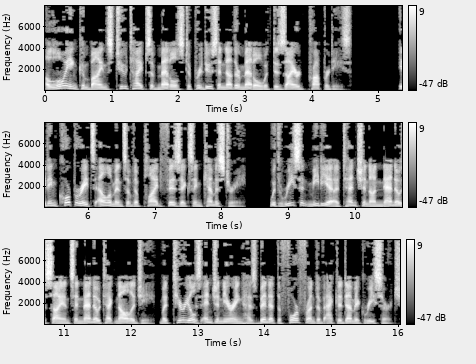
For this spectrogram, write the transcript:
Alloying combines two types of metals to produce another metal with desired properties. It incorporates elements of applied physics and chemistry. With recent media attention on nanoscience and nanotechnology, materials engineering has been at the forefront of academic research.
